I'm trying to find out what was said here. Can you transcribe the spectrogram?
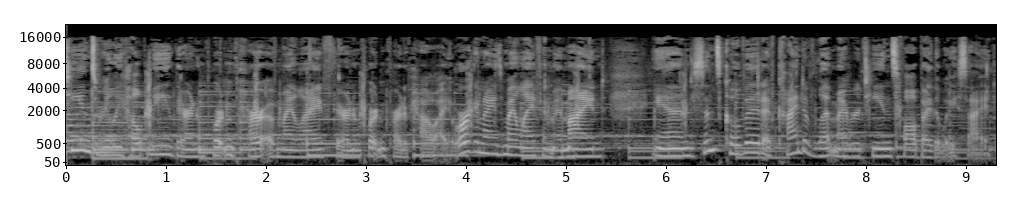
Routines really help me. They're an important part of my life. They're an important part of how I organize my life and my mind. And since COVID, I've kind of let my routines fall by the wayside.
